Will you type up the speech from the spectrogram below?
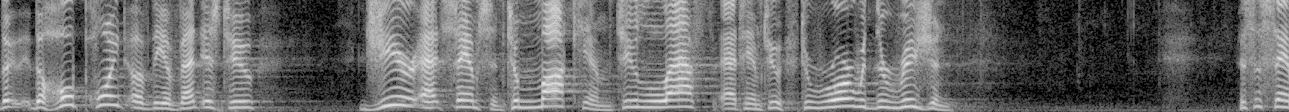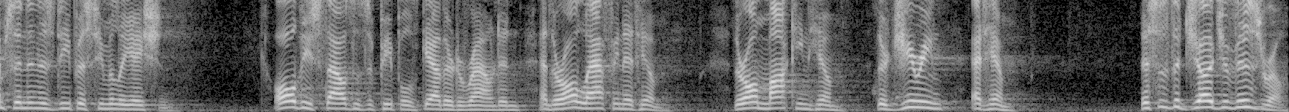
the, the whole point of the event is to jeer at Samson, to mock him, to laugh at him, to, to roar with derision. This is Samson in his deepest humiliation. All these thousands of people gathered around, and, and they're all laughing at him. They're all mocking him. They're jeering at him. This is the judge of Israel.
